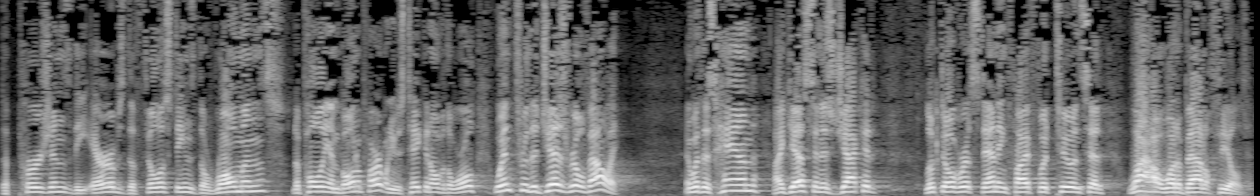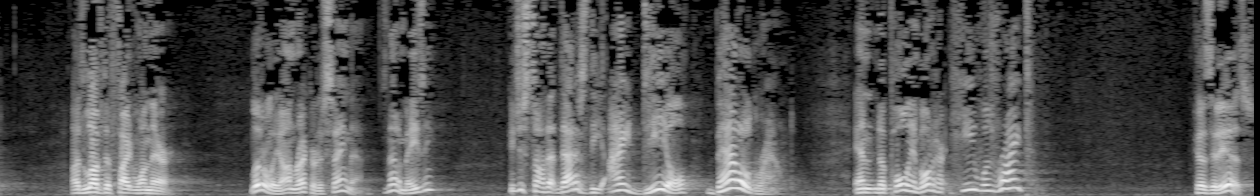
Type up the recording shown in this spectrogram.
the Persians, the Arabs, the Philistines, the Romans. Napoleon Bonaparte, when he was taking over the world, went through the Jezreel Valley. And with his hand, I guess, in his jacket, looked over it, standing five foot two, and said, wow, what a battlefield. I'd love to fight one there. Literally on record as saying that. Isn't that amazing? He just saw that that is the ideal battleground. And Napoleon Bonaparte, he was right. Because it is.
